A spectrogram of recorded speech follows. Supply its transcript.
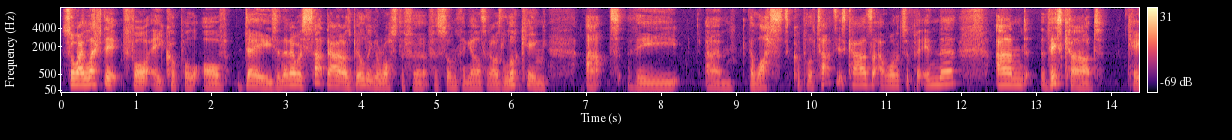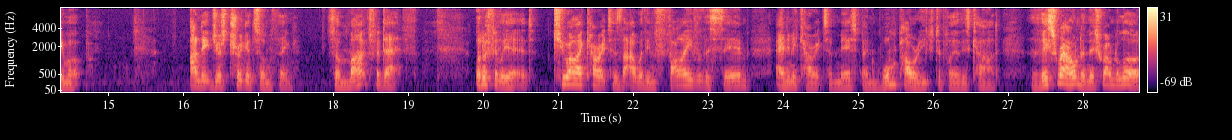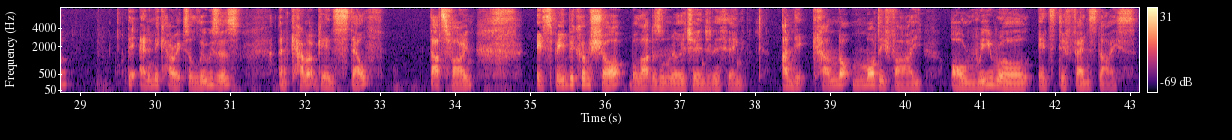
So I left it for a couple of days, and then I was sat down. I was building a roster for for something else, and I was looking at the um, the last couple of tactics cards that I wanted to put in there, and this card came up, and it just triggered something. So marked for death, unaffiliated, two allied characters that are within five of the same enemy character may spend one power each to play this card. This round and this round alone, the enemy character loses and cannot gain stealth. That's fine. Its speed becomes short, well, that doesn't really change anything. And it cannot modify or re-roll its defense dice.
